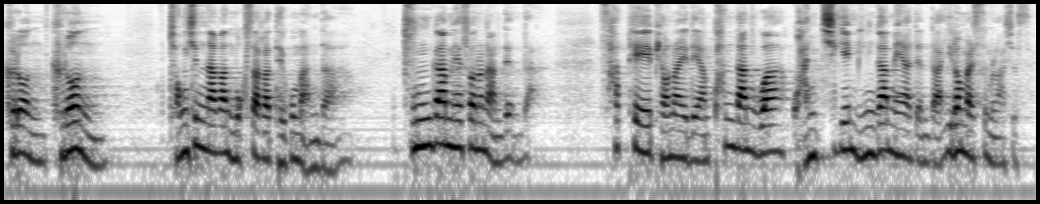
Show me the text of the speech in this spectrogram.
그런 그런 정신 나간 목사가 되고 만다. 둔감해서는 안 된다. 사태의 변화에 대한 판단과 관측에 민감해야 된다. 이런 말씀을 하셨어요.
